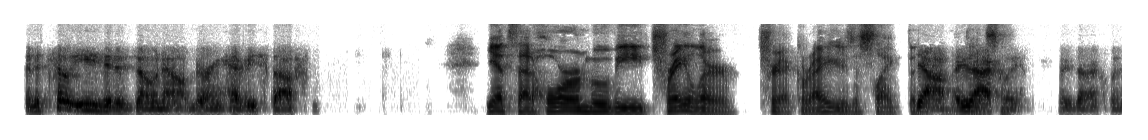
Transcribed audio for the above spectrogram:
and it's so easy to zone out during heavy stuff. Yeah, it's that horror movie trailer trick, right? You're just like, the, yeah, exactly, exactly.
